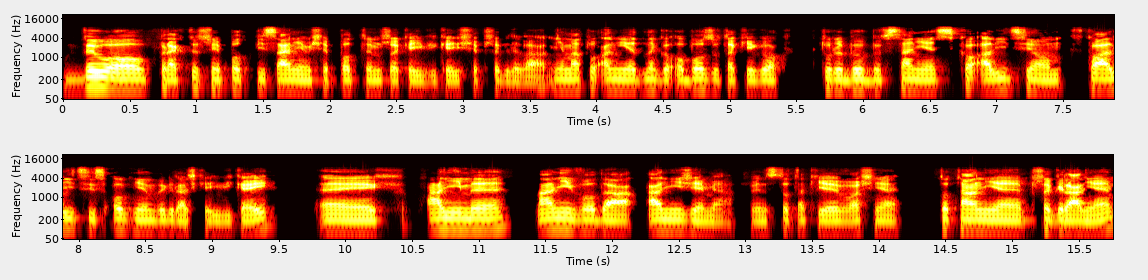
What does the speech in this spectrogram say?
było praktycznie podpisaniem się pod tym, że KVK się przegrywa. Nie ma tu ani jednego obozu takiego, który byłby w stanie z koalicją, w koalicji z ogniem wygrać KVK. Ech, ani my, ani woda, ani ziemia. Więc to takie właśnie totalnie przegranie.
